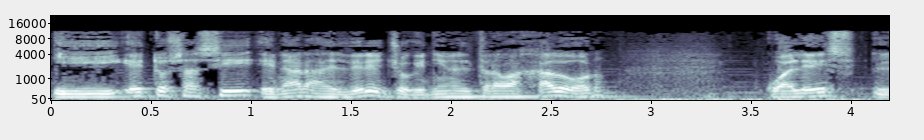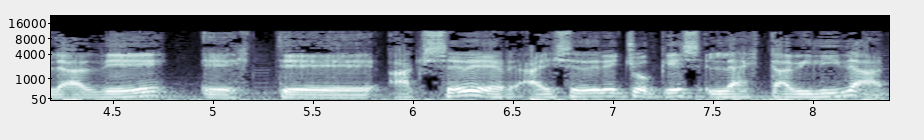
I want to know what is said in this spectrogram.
Y esto es así en aras del derecho que tiene el trabajador, cuál es la de este, acceder a ese derecho que es la estabilidad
